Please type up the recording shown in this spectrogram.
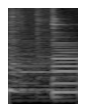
Woo!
